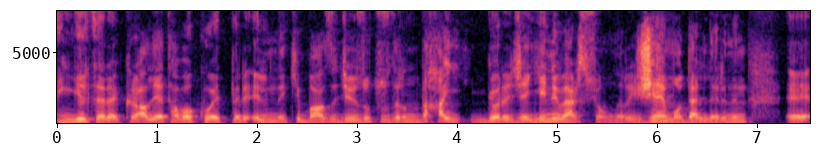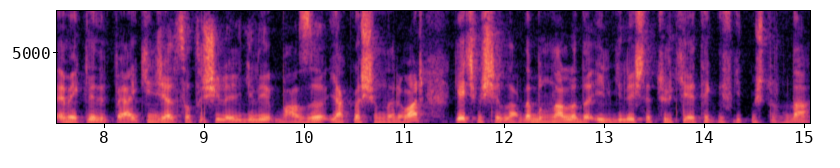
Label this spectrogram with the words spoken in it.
İngiltere Kraliyet Hava Kuvvetleri elindeki bazı C-130'ların daha görece yeni versiyonları J modellerinin e, emekli edip veya ikinci el satışıyla ilgili bazı yaklaşımları var. Geçmiş yıllarda bunlarla da ilgili işte Türkiye'ye teklif gitmiş durumda.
